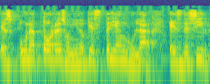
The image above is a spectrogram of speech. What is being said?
Es una torre de sonido que es triangular, es decir,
